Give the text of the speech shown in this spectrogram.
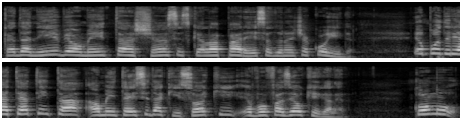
cada nível aumenta as chances que ela apareça durante a corrida. Eu poderia até tentar aumentar esse daqui, só que eu vou fazer o que, galera? Como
